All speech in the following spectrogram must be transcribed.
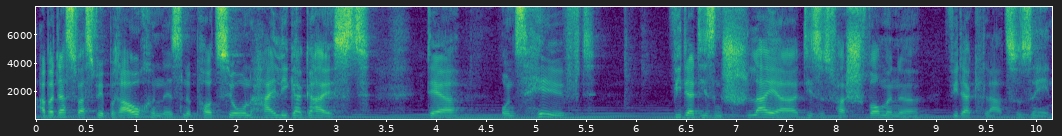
Aber das, was wir brauchen, ist eine Portion Heiliger Geist, der uns hilft, wieder diesen Schleier, dieses Verschwommene wieder klar zu sehen.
